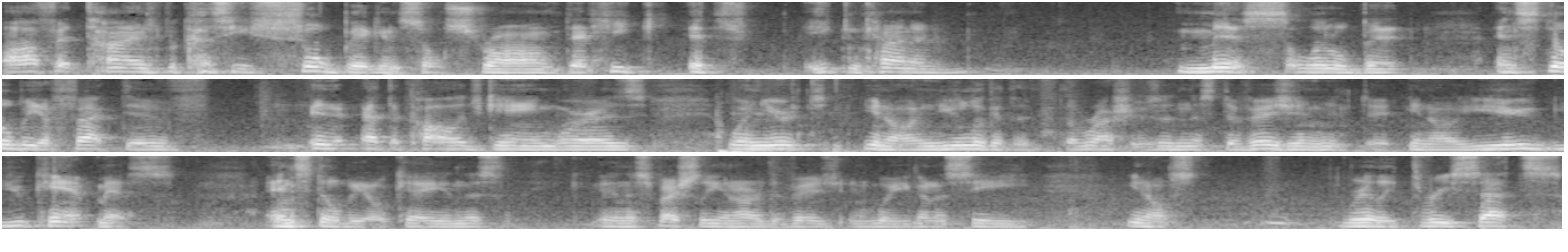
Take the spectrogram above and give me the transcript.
off at times because he's so big and so strong that he it's he can kind of miss a little bit and still be effective in, at the college game. Whereas when you're t- you know and you look at the, the rushers in this division, it- you know you you can't miss and still be okay in this and especially in our division where you're going to see you know really three sets,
